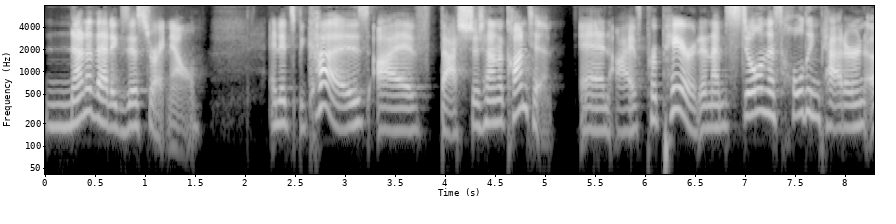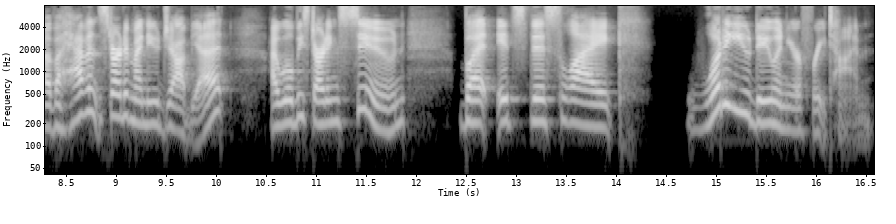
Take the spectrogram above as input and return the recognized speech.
None of that exists right now. And it's because I've batched a ton of content and I've prepared and I'm still in this holding pattern of I haven't started my new job yet. I will be starting soon, but it's this like, what do you do in your free time?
